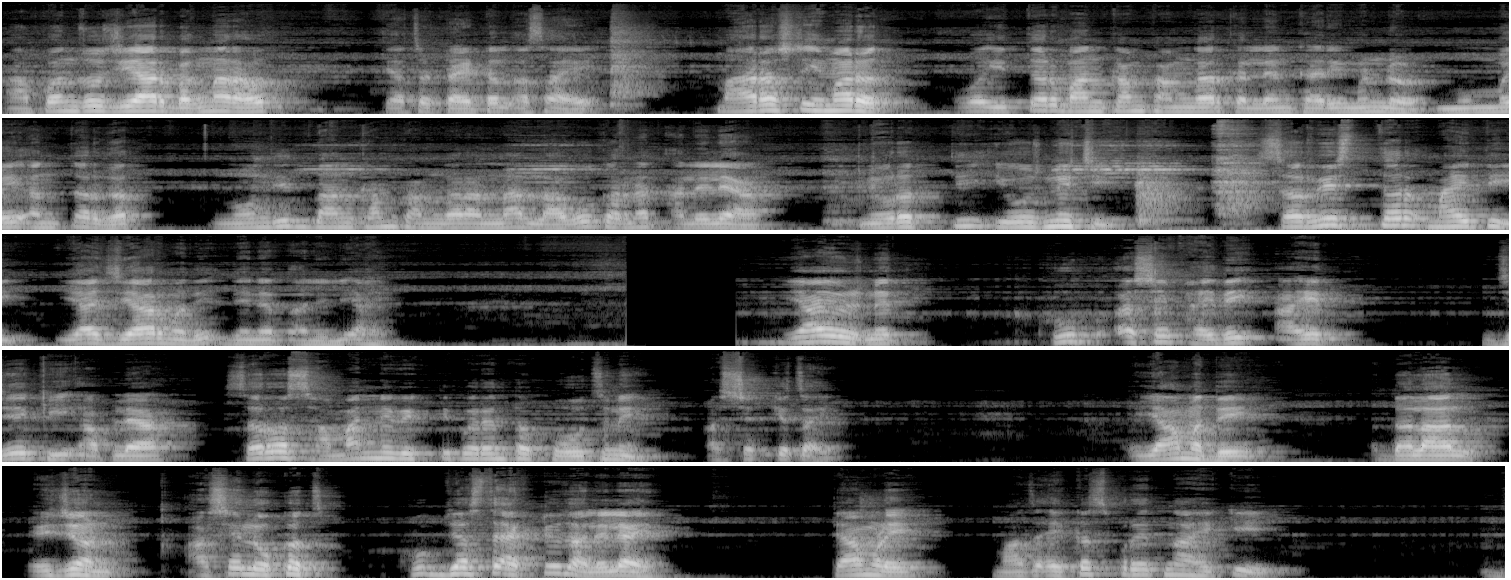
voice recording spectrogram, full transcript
आपण जो जी आर बघणार आहोत त्याचं टायटल असं आहे महाराष्ट्र इमारत व इतर बांधकाम कामगार कल्याणकारी मंडळ मुंबई अंतर्गत नोंदीत बांधकाम कामगारांना लागू करण्यात आलेल्या निवृत्ती योजनेची सविस्तर माहिती या जी आरमध्ये देण्यात आलेली आहे. या योजनेत खूप असे फायदे आहेत जे की आपल्या सर्वसामान्य व्यक्तीपर्यंत पोहोचणे अशक्यच आहे. यामध्ये दलाल एजंट असे लोकच खूप जास्त ॲक्टिव्ह झालेले आहेत. त्यामुळे माझा एकच प्रयत्न आहे की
